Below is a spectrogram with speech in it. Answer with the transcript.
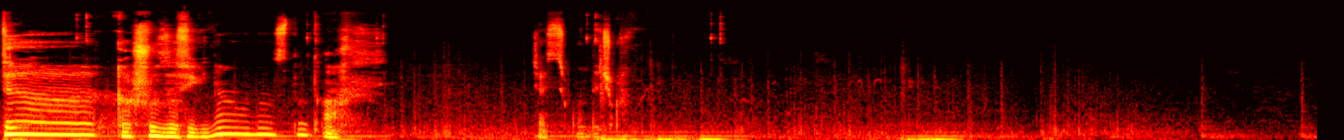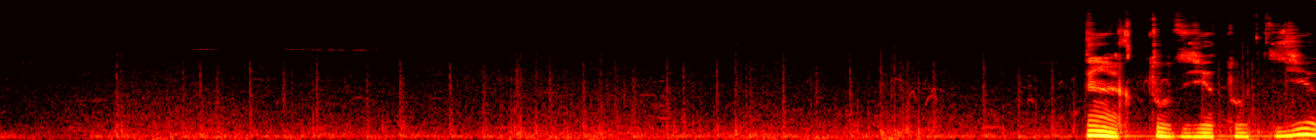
Так, а що за фігня у нас тут? А. Сейчас, секундочку. Так, тут є, тут є,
